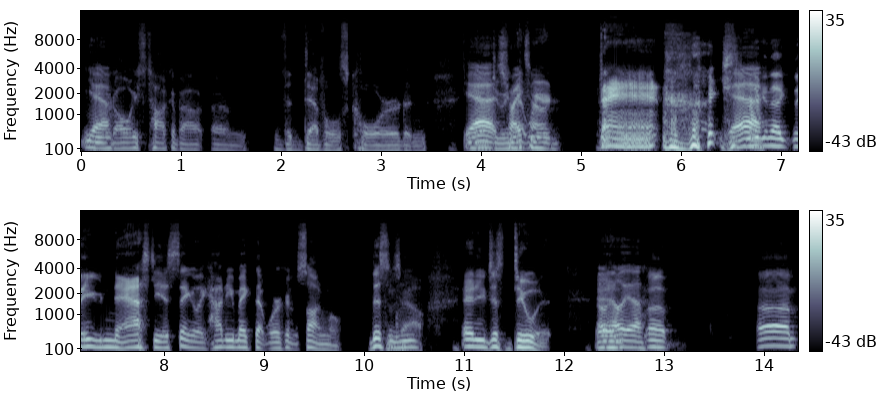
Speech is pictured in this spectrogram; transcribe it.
yeah, we yeah would always talk about um, the devil's chord and you know, yeah doing that weird. "Dang," Yeah. like the nastiest thing. Like, how do you make that work in a song? Well, this is Mhm. how, and you just do it. Oh, hell yeah. Uh, um.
